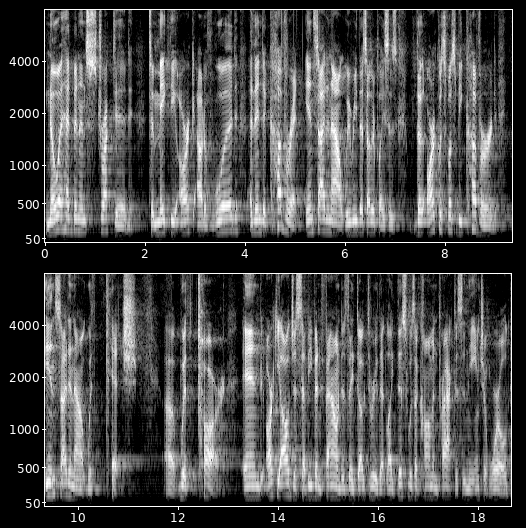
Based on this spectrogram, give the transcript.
Noah had been instructed to make the ark out of wood and then to cover it inside and out. We read this other places. The ark was supposed to be covered inside and out with pitch, uh, with tar. And archaeologists have even found as they dug through that like this was a common practice in the ancient world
